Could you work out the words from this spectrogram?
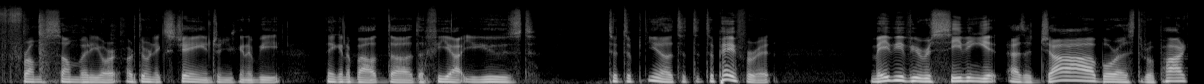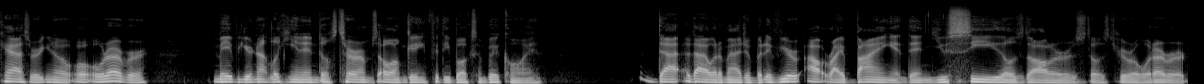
from somebody or, or through an exchange, and you're going to be thinking about the the fiat you used to, to you know to, to, to pay for it. Maybe if you're receiving it as a job or as through a podcast or you know or, or whatever, maybe you're not looking at it in those terms. Oh, I'm getting fifty bucks in Bitcoin that that I would imagine. But if you're outright buying it, then you see those dollars, those euro, whatever,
